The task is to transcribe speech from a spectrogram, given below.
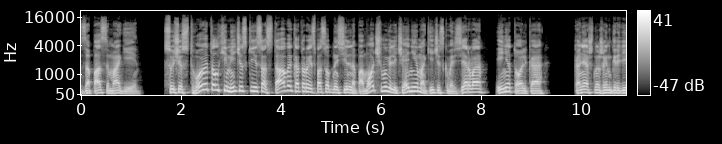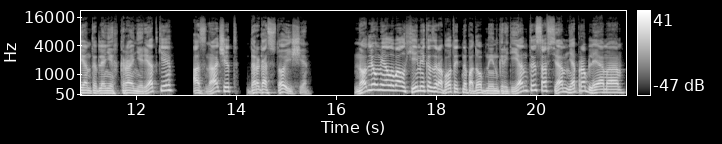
запасы магии. Существуют алхимические составы, которые способны сильно помочь в увеличении магического резерва и не только. Конечно же, ингредиенты для них крайне редкие, а значит, дорогостоящие. Но для умелого алхимика заработать на подобные ингредиенты совсем не проблема.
